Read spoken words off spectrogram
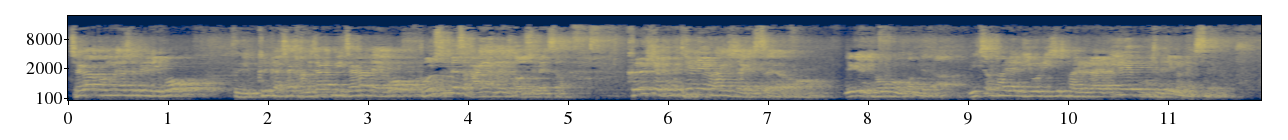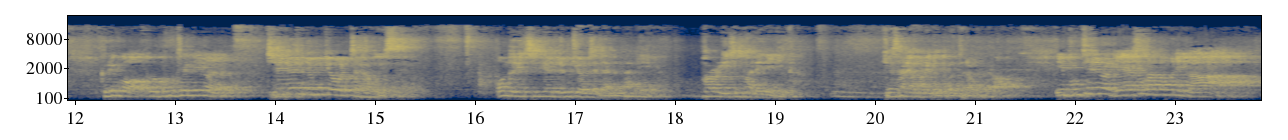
제가 돈 내서 빌리고 그- 그러니까 제 강장비 제가 내고 돈 쓰면서 강의하는 거지 돈 쓰면서 그렇게 북텔링을 하기 시작했어요. 여기는 경험한 겁니다. 2008년 2월 28일 날 1회 북텔링을 했어요. 그리고 그 북텔링을 7년 6개월째 하고 있어요. 오늘이 7년 6개월째 되는 날이에요. 8월 28일이니까. 계산해보니까 그렇더라고요. 이 북텔링을 계속 하다 보니까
